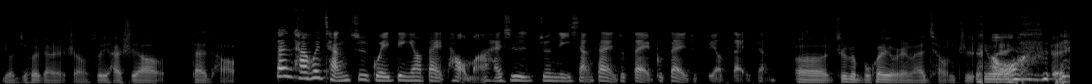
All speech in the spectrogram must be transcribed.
有机会感染上，所以还是要戴套。但是它会强制规定要戴套吗？还是就你想戴就戴，不戴就不要戴这样？呃，这个不会有人来强制，因为对，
